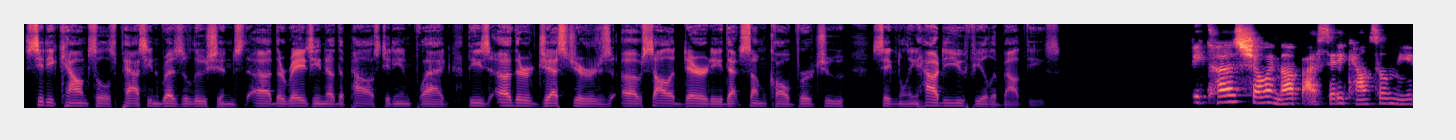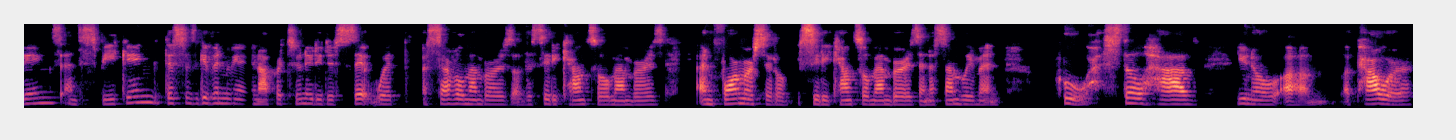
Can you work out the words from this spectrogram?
city councils passing resolutions, uh, the raising of the Palestinian flag, these other gestures of solidarity that some call virtue signaling? How do you feel about these? Because showing up at city council meetings and speaking, this has given me an opportunity to sit with uh, several members of the city council members and former city, council members and assemblymen who still have, you know, um, a power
